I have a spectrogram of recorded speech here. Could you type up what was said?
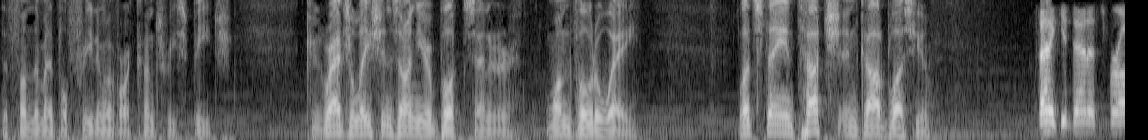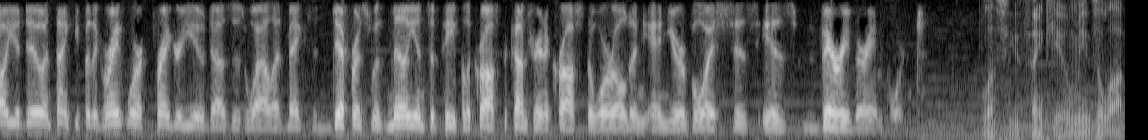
the fundamental freedom of our country speech. Congratulations on your book, Senator. One vote away. Let's stay in touch, and God bless you. Thank you, Dennis, for all you do, and thank you for the great work PragerU does as well. It makes a difference with millions of people across the country and across the world, and, and your voice is, is very, very important. Bless you. Thank you. It means a lot.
